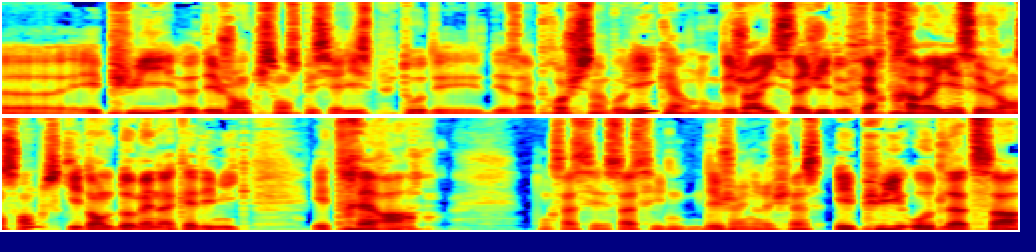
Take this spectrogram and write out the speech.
euh, et puis euh, des gens qui sont spécialistes plutôt des, approches symboliques. Hein. Donc déjà, il s'agit de faire travailler ces gens ensemble, ce qui dans le domaine académique est très rare. Donc ça, c'est ça, c'est déjà une richesse. Et puis au-delà de ça,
